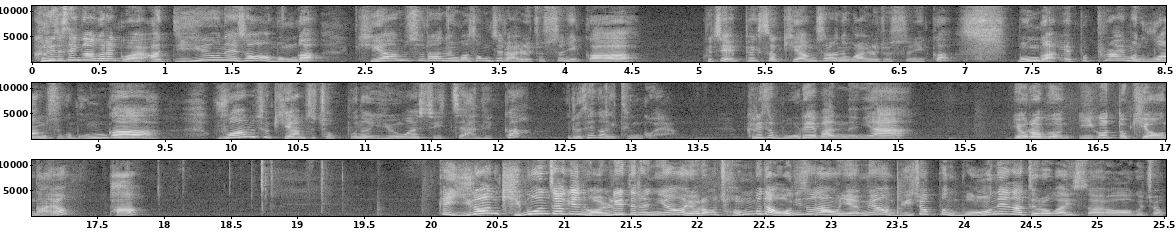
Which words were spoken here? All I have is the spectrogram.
그래서 생각을 한 거야. 아, 니은에서 뭔가 기함수라는 거 성질을 알려줬으니까 그치? fx가 기함수라는 걸 알려줬으니까 뭔가 f 프라임은 우함수고 뭔가 우함수 기함수 적분을 이용할 수 있지 않을까? 이런 생각이 든 거야. 그래서 뭘 해봤느냐? 여러분 이것도 기억나요? 봐. 그러니까 이런 기본적인 원리들은요, 여러분 전부 다 어디서 나오냐면 미적분 원에나 들어가 있어요. 그죠?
